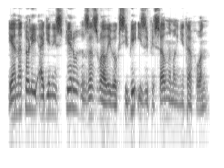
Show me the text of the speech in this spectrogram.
и Анатолий один из первых зазвал его к себе и записал на магнитофон.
